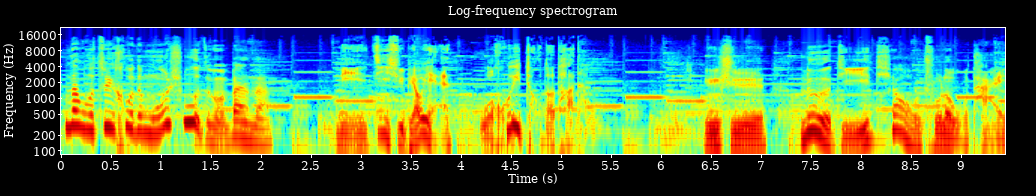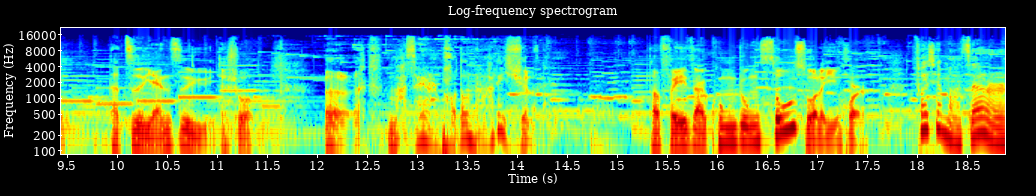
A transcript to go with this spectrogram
那我最后的魔术怎么办呢？”你继续表演，我会找到他的。于是，乐迪跳出了舞台，他自言自语地说：“呃，马塞尔跑到哪里去了呢？”他飞在空中搜索了一会儿，发现马塞尔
